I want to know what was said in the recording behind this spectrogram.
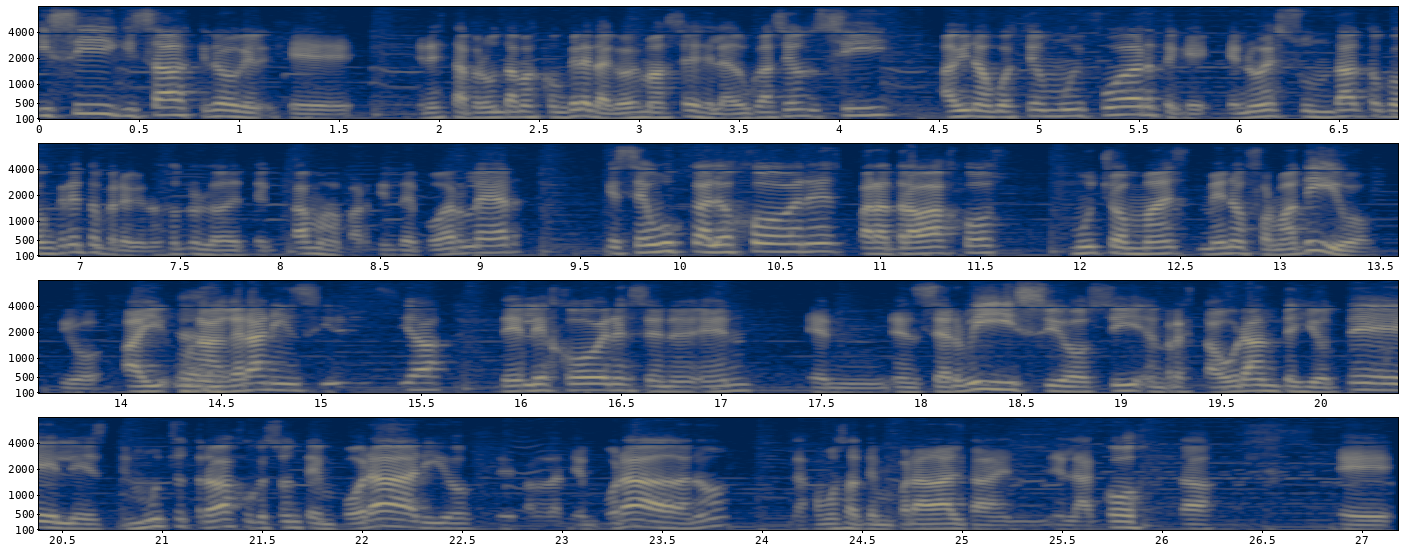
Y sí, quizás creo que, en esta pregunta más concreta, que es más es de la educación, sí hay una cuestión muy fuerte, que, no es un dato concreto, pero que nosotros lo detectamos a partir de poder leer, que se busca a los jóvenes para trabajos mucho más, menos formativos. Digo, hay una gran incidencia de los jóvenes en en, servicios, ¿sí? en restaurantes y hoteles, en muchos trabajos que son temporarios, para la temporada, ¿no? La famosa temporada alta en, la costa. Eh,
